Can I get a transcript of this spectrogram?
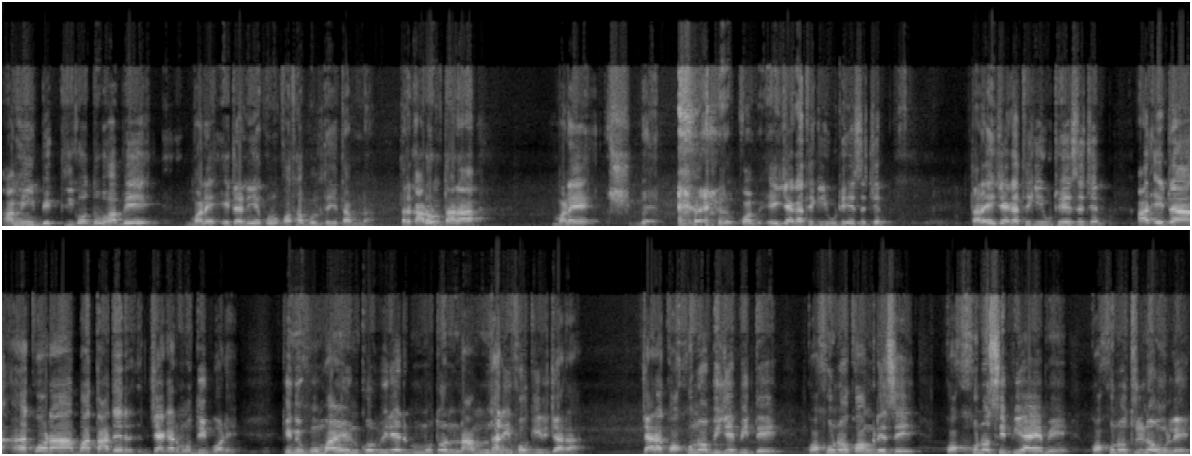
আমি ব্যক্তিগতভাবে মানে এটা নিয়ে কোনো কথা বলতে যেতাম না। তার কারণ তারা মানে এই জায়গা থেকেই উঠে এসেছেন। তারা এই জায়গা থেকেই উঠে এসেছেন। আর এটা করা বা তাদের জায়গার মধ্যেই পড়ে। কিন্তু হুমায়ুন কবিরের মতো নামধারী ফকির যারা যারা কখনো বিজেপিতে, কখনো কংগ্রেসে, কখনো সিপিআইএমে, কখনো তৃণমূলে,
